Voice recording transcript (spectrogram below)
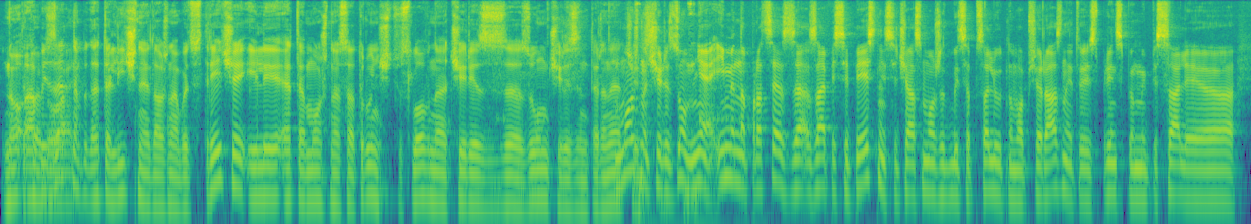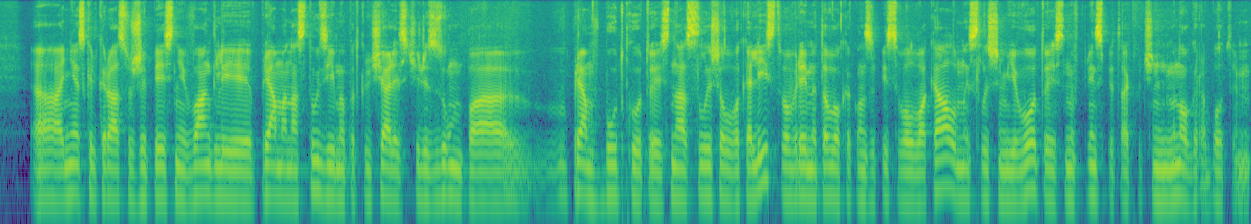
Но Такое обязательно бывает. это личная должна быть встреча, или это можно сотрудничать условно через Zoom, через интернет? Можно через, через Zoom. Не, именно процесс за записи песни сейчас может быть абсолютно вообще разный. То есть, в принципе, мы писали э, Э, несколько раз уже песни в Англии прямо на студии мы подключались через Zoom по, прям в будку, то есть нас слышал вокалист во время того, как он записывал вокал, мы слышим его, то есть мы, в принципе, так очень много работаем.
